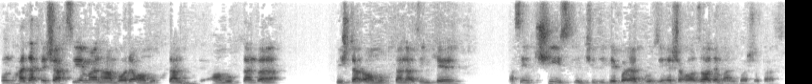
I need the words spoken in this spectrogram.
اون هدف شخصی من همواره آموختن بوده. آموختن و بیشتر آموختن از اینکه پس این چیست؟ این چیزی که باید گزینش آزاد من باشه پس.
